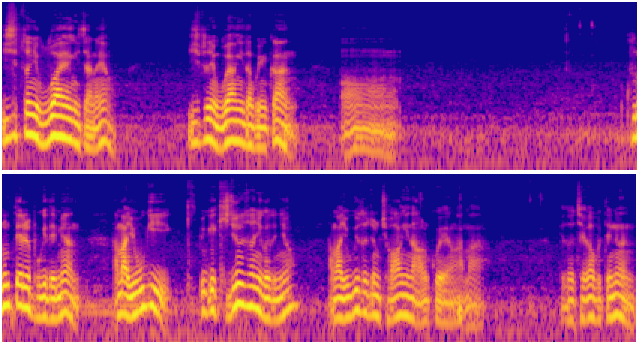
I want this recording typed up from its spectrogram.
20선이 우하향이잖아요. 20선이 우하향이다 보니까 어 구름대를 보게 되면 아마 여기 요게 기준선이거든요. 아마 여기서 좀 저항이 나올 거예요. 아마 그래서 제가 볼 때는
